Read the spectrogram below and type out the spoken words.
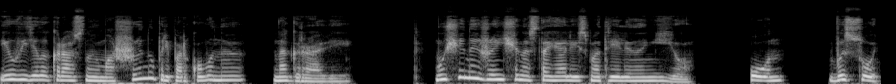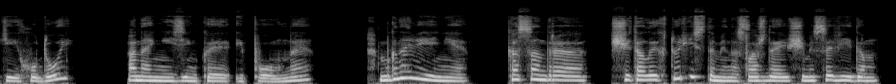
и увидела красную машину, припаркованную на гравии. Мужчина и женщина стояли и смотрели на нее. Он, высокий и худой, она низенькая и полная. Мгновение Кассандра считала их туристами, наслаждающимися видом,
